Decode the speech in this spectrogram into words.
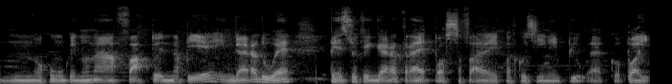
mm, o comunque non ha fatto il Napier in gara 2. Penso che in gara 3 possa fare qualcosina in più. Ecco. Poi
